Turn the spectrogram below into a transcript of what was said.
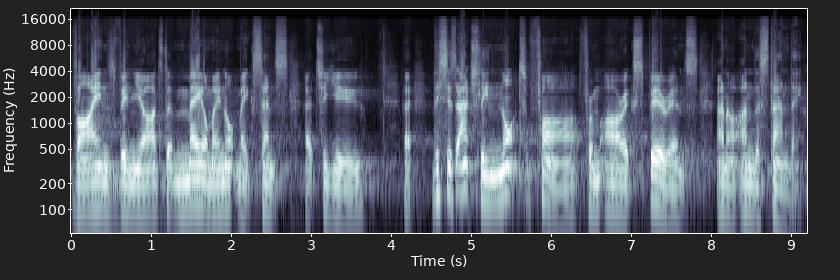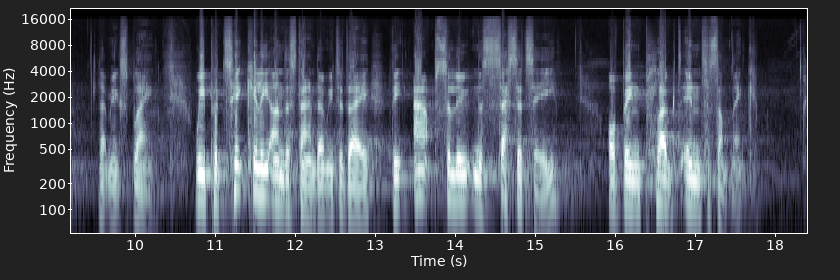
vines, vineyards that may or may not make sense uh, to you. Uh, this is actually not far from our experience and our understanding. Let me explain. We particularly understand, don't we, today, the absolute necessity of being plugged into something. You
